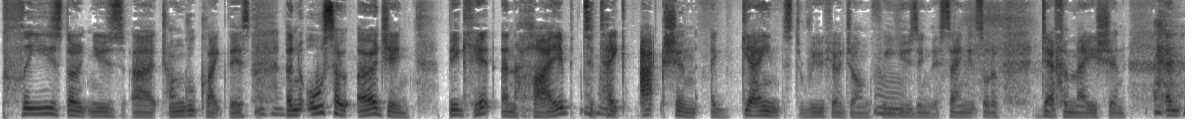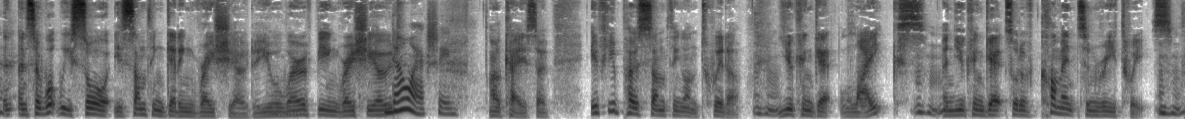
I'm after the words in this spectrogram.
please don't use uh, Jungkook like this, mm-hmm. and also urging Big Hit and Hybe to mm-hmm. take action against Ryu Hyo Jong for mm. using this, saying it's sort of defamation. And, and and so what we saw is something getting ratioed. Are you mm-hmm. aware of being ratioed? No, actually. Okay, so if you post something on Twitter, Mm-hmm. you can get likes and you can get sort of comments and retweets. Mm-hmm.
